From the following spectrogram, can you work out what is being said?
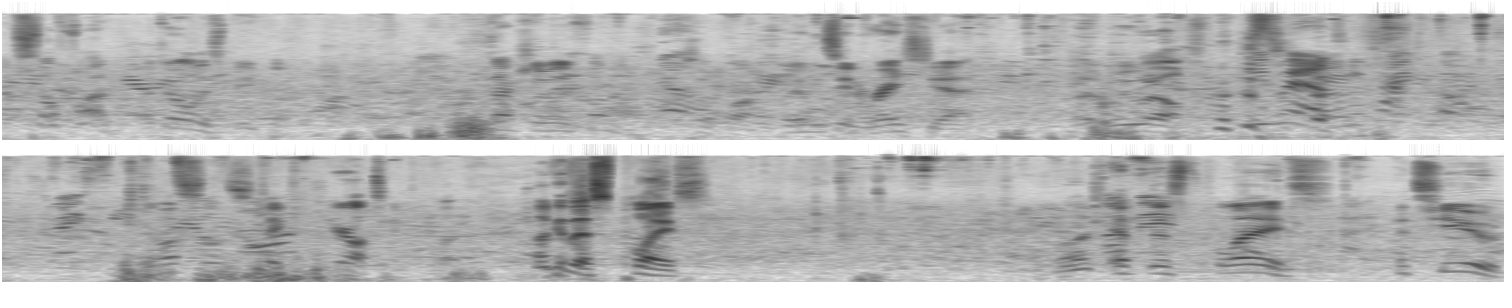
it's still fun. Look at all these people. It's actually really fun so far. We haven't seen a race yet, but we will. So let's, let's take here. I'll take a look. Look at this place. Look at this place. It's huge.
